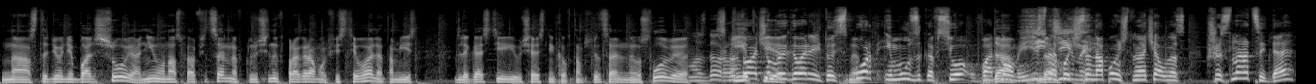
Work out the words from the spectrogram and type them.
на стадионе Большой. Они у нас официально включены в программу фестиваля. Там есть для гостей и участников там специальные условия. О, здорово. Ну, то, о чем скидки. вы и говорили. То есть Да. спорт и музыка все в одном. Да. Единственное, Единый. хочется напомнить, что начало у нас в 16, да?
